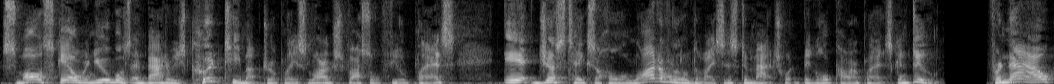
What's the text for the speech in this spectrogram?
small scale renewables and batteries could team up to replace large fossil fueled plants. It just takes a whole lot of little devices to match what big old power plants can do. For now,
